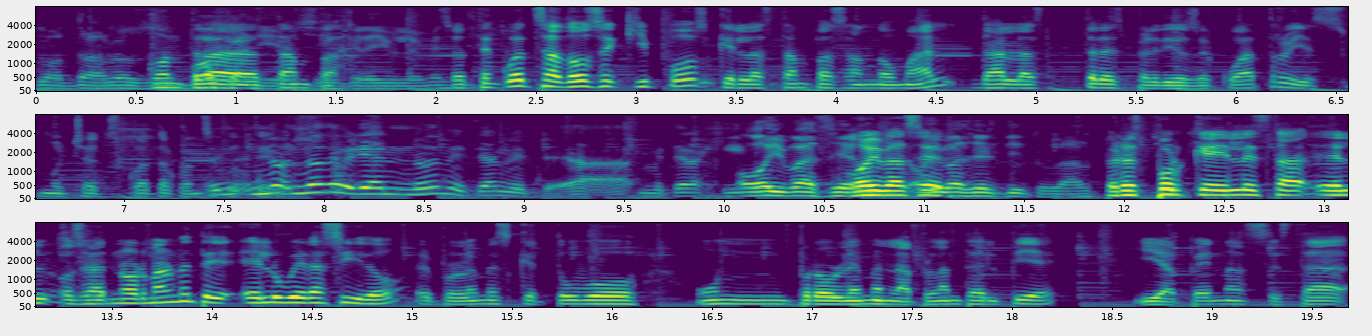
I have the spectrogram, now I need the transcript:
contra los Contra Tampa. o increíblemente. sea, te encuentras a dos equipos que la están pasando mal. Dallas tres perdidos de cuatro y esos muchachos cuatro consecutivos. No, no deberían, no deberían meter a, meter a Gil. Hoy va a ser, Hoy va a ser. titular. Pero es porque él está, él, o sea, normalmente él hubiera sido, el problema es que tuvo un problema en la planta del pie y apenas está,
